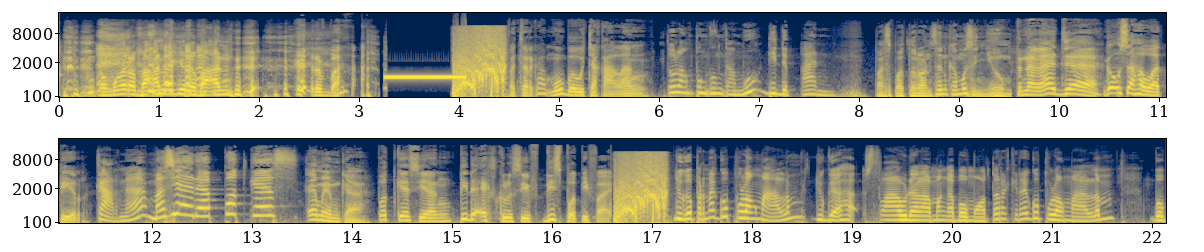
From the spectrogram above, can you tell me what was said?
Ngomongnya rebaan lagi, rebaan. Rebah. Pacar kamu bau cakalang. Tulang punggung kamu di depan. Pas foto ronsen kamu senyum. Tenang aja, gak usah khawatir. Karena masih ada podcast. MMK. Podcast yang tidak eksklusif di Spotify. Juga pernah gue pulang malam juga ha- setelah udah lama nggak bawa motor, akhirnya gue pulang malam bawa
